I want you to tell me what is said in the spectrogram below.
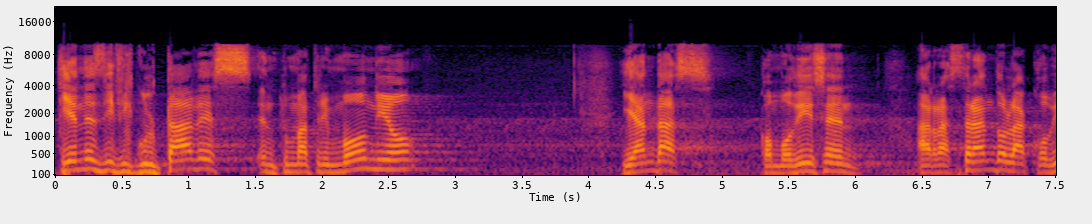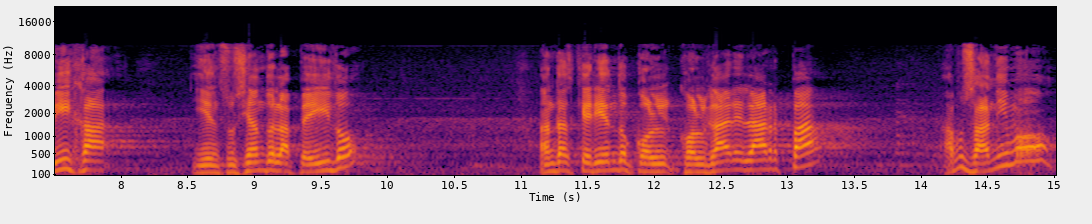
Tienes dificultades en tu matrimonio y andas, como dicen, arrastrando la cobija y ensuciando el apellido andas queriendo colgar el arpa, ah, pues ánimo,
